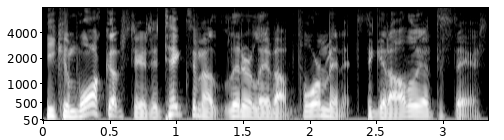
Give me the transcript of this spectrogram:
He can walk upstairs. It takes him literally about four minutes to get all the way up the stairs.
